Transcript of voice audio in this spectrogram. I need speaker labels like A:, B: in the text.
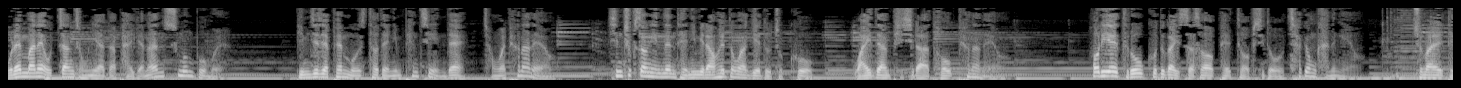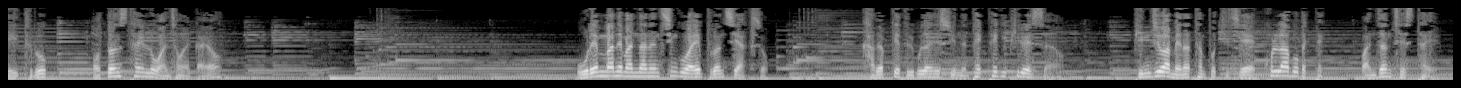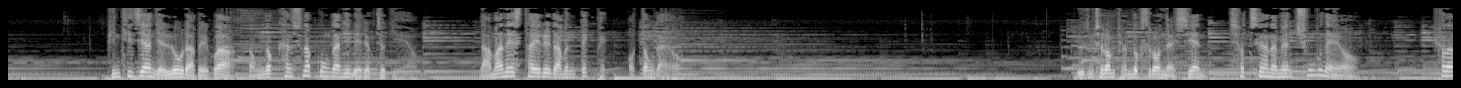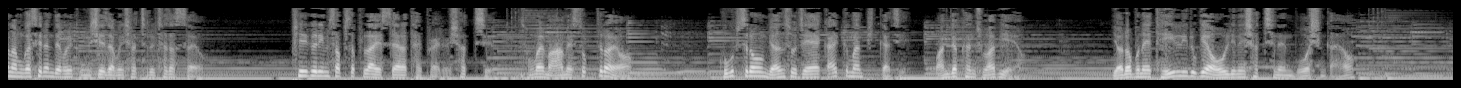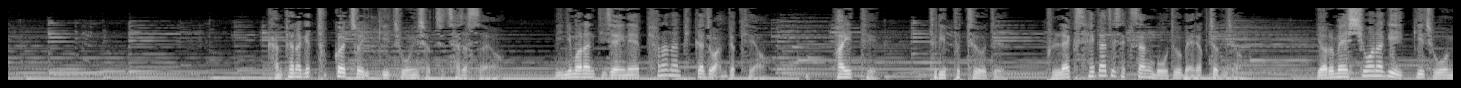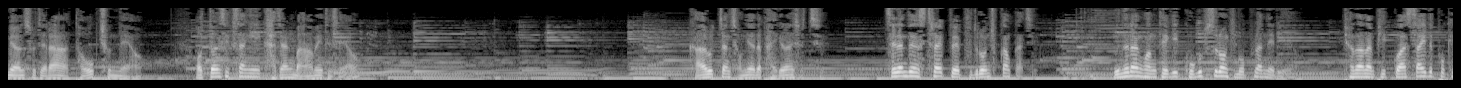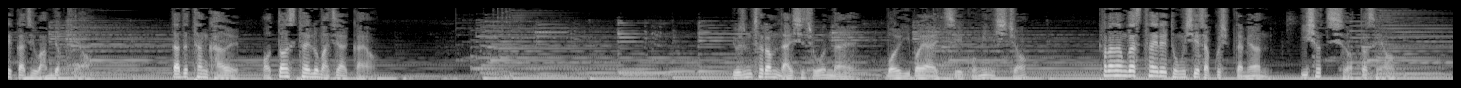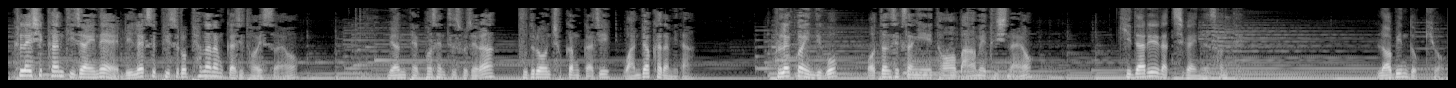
A: 오랜만에 옷장 정리하다 발견한 숨은 보물. 빔즈 재팬 몬스터 데님 팬츠인데 정말 편하네요. 신축성 있는 데님이라 활동하기에도 좋고 와이드한 핏이라 더욱 편하네요. 허리에 드로우 코드가 있어서 벨트 없이도 착용 가능해요. 주말 데이트 룩 어떤 스타일로 완성할까요? 오랜만에 만나는 친구와의 브런치 약속. 가볍게 들고 다닐 수 있는 백팩이 필요했어요. 빔즈와 맨하탄 포티지의 콜라보 백팩. 완전 제 스타일. 빈티지한 옐로우 라벨과 넉넉한 수납 공간이 매력적이에요. 나만의 스타일을 담은 백팩 어떤가요? 요즘처럼 변덕스러운 날씨엔 셔츠 하나면 충분해요. 편안함과 세련됨을 동시에 잡은 셔츠를 찾았어요. 필그림 섭서플라이 세라 타이프라이터 셔츠 정말 마음에 쏙 들어요. 고급스러운 면 소재에 깔끔한 핏까지 완벽한 조합이에요. 여러분의 데일리룩에 어울리는 셔츠는 무엇인가요? 간편하게 툭 걸쳐 입기 좋은 셔츠 찾았어요. 미니멀한 디자인에 편안한 핏까지 완벽해요. 화이트, 드리프트 우드, 블랙 세 가지 색상 모두 매력적이죠. 여름에 시원하게 입기 좋은 면 소재라 더욱 좋네요. 어떤 색상이 가장 마음에 드세요? 가을 옷장 정리하다 발견한 셔츠. 세련된 스트라이프에 부드러운 촉감까지. 은은한 광택이 고급스러운 기모 플라넬이에요. 편안한 핏과 사이드 포켓까지 완벽해요. 따뜻한 가을 어떤 스타일로 맞이할까요? 요즘처럼 날씨 좋은 날 뭘 입어야 할지 고민이시죠? 편안함과 스타일을 동시에 잡고 싶다면 이 셔츠 어떠세요? 클래식한 디자인에 릴렉스 핏으로 편안함까지 더했어요. 면 100% 소재라 부드러운 촉감까지 완벽하답니다. 블랙과 인디고 어떤 색상이 더 마음에 드시나요? 기다릴 가치가 있는 선택. 러빈 도쿄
